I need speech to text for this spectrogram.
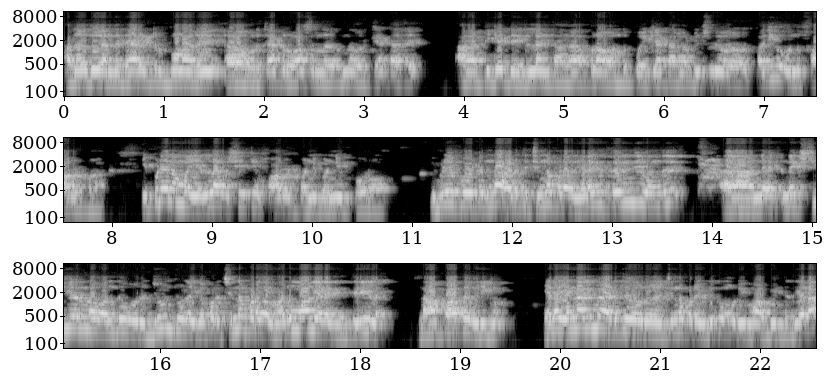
அதாவது அந்த டைரக்டர் போனாரு ஒரு தேட்டர் வாசல்ல இருந்து அவர் கேட்டாரு டிக்கெட் இல்லைன்ட்டாங்க அப்புறம் வந்து போய் கேட்டாங்க அப்படின்னு சொல்லி ஒரு பதிவை வந்து ஃபார்வர்ட் பண்ணாங்க. இப்படியே நம்ம எல்லா விஷயத்தையும் ஃபார்வர்ட் பண்ணி பண்ணி போறோம். இப்படியே போயிட்டு இருந்தா அடுத்து சின்ன படம் எனக்கு தெரிஞ்சு வந்து நெக்ஸ்ட் இயர்ல வந்து ஒரு ஜூன் ஜூலைக்கு அப்புறம் சின்ன படங்கள் வருமான்னு எனக்கு தெரியல. நான் பார்த்த வரைக்கும். ஏன்னா என்னாலுமே அடுத்து ஒரு சின்ன படம் எடுக்க முடியுமா அப்படின்றது. ஏன்னா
